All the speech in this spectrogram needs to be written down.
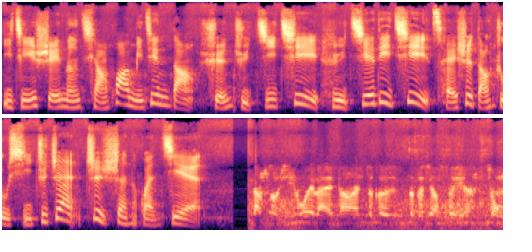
以及谁能强化民进党选举机器与接地气，才是党主席之战制胜的关键。党主席未来当然这个这个角色也很重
